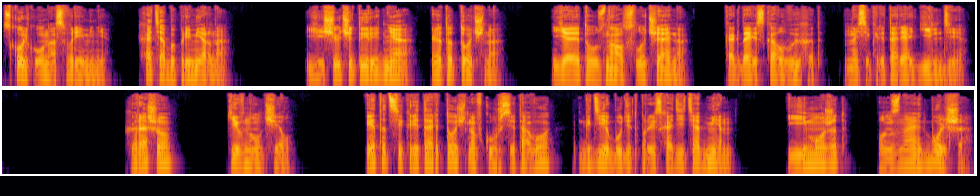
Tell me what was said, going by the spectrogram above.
«Сколько у нас времени? Хотя бы примерно». «Еще четыре дня, это точно. Я это узнал случайно, когда искал выход на секретаря гильдии». «Хорошо», — кивнул чел. «Этот секретарь точно в курсе того, где будет происходить обмен. И, может, он знает больше».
